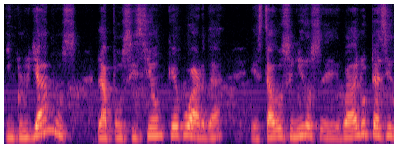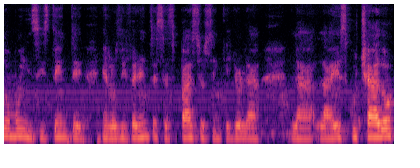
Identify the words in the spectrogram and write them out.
incluyamos la posición que guarda Estados Unidos, eh, Guadalupe ha sido muy insistente en los diferentes espacios en que yo la, he escuchado,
